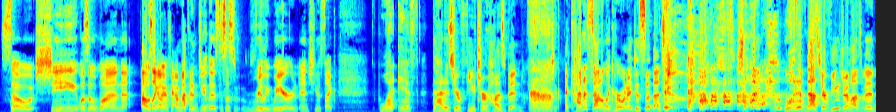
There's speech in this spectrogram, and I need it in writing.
So she was a one. I was like, "Okay, I'm not going to do this. This is really weird." And she was like what if that is your future husband? Oh I, I kind of sounded like her when I just said that too. like, what if that's your future husband?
